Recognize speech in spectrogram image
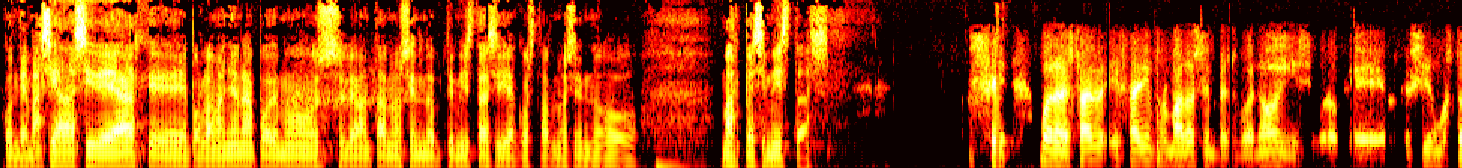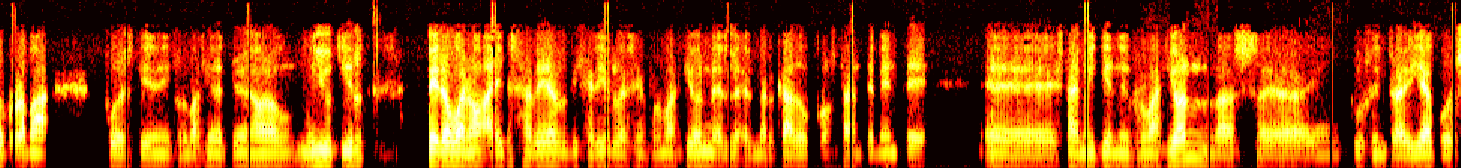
con demasiadas ideas que por la mañana podemos levantarnos siendo optimistas y acostarnos siendo más pesimistas. Sí, bueno, estar, estar informado siempre es bueno y seguro que los que siguen vuestro programa pues tienen información muy útil, pero bueno, hay que saber digerirla esa información. El, mercado constantemente eh, está emitiendo información, las eh, incluso intradía pues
